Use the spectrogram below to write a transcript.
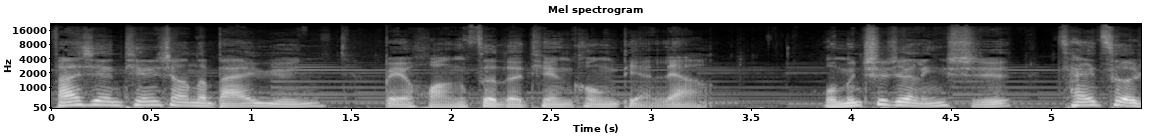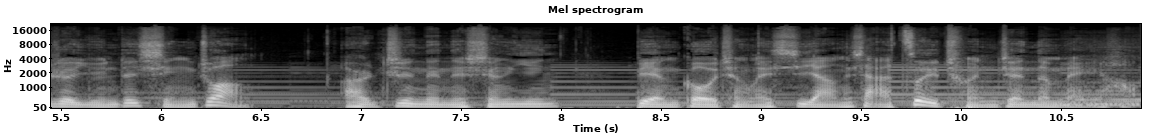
发现天上的白云被黄色的天空点亮，我们吃着零食，猜测着云的形状，而稚嫩的声音便构成了夕阳下最纯真的美好。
